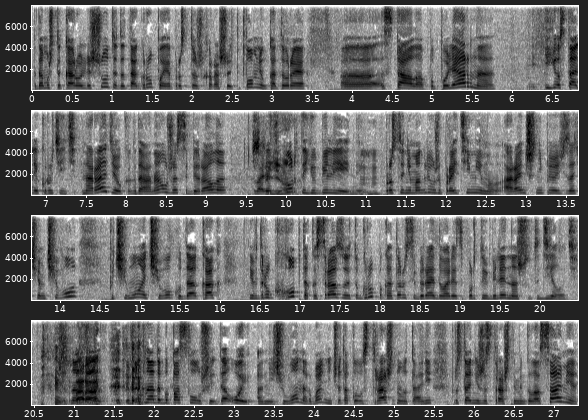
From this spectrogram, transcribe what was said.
Потому что король и шут это та группа, я просто тоже хорошо это помню, которая э, стала популярна. Ее стали крутить на радио, когда она уже собирала дворец спорта юбилейный. Просто не могли уже пройти мимо. А раньше не понимаете, зачем чего, почему, от чего, куда, как. И вдруг хоп, так и сразу эту группу, которая собирает дворец спорта юбилейный, надо что-то делать. Пора. И вдруг надо бы послушать, да, ой, а ничего, нормально, ничего такого страшного-то. Они, просто они же страшными голосами,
